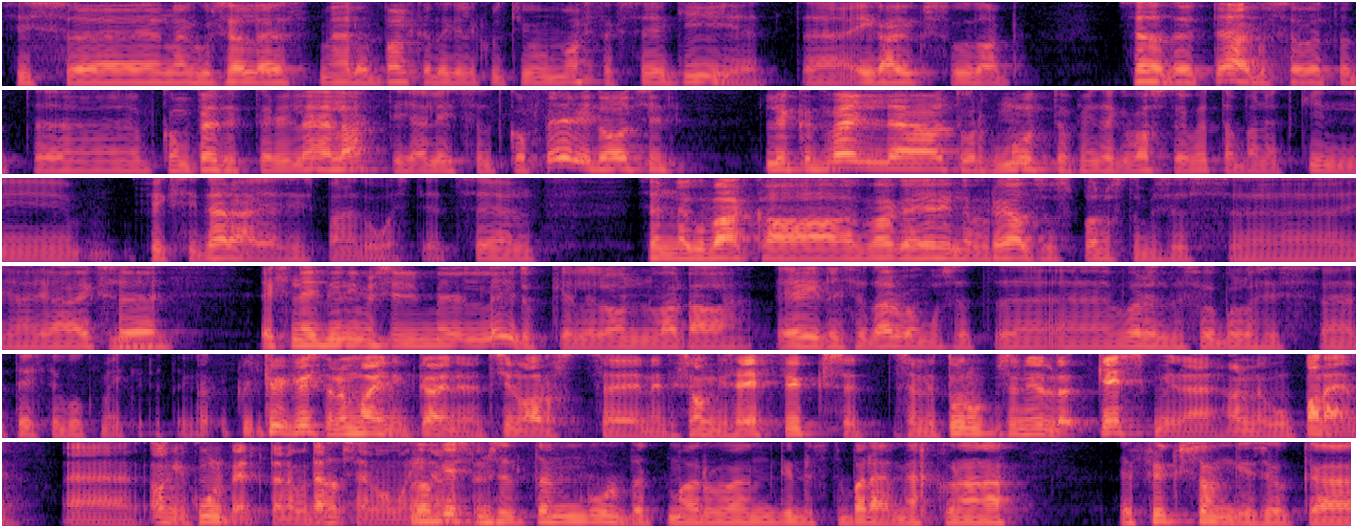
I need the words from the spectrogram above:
siis äh, nagu selle eest mehele palka tegelikult ju makstaksegi, et äh, igaüks suudab seda tööd teha, kus sa võtad äh, competitor'i lehe lahti ja lihtsalt kopeerid otsid, lükkad välja, turg muutub, midagi vastu ei võta, paned kinni, fix'id ära ja siis paned uuesti, et see on, see on nagu väga-väga erinev reaalsus panustamises ja, ja eks see mm, -hmm. Eks neid inimesi meil leidub, kellel on väga erilised arvamused äh, võrreldes võib-olla siis äh, teiste bookmaker itega. Kristjan on maininud ka onju, et sinu arust see näiteks ongi see F1, et selle turu, see nii-öelda keskmine on nagu parem äh,, ongi Kuulbet on nagu täpsem oma no keskmiselt on Kuulbet, ma arvan, kindlasti parem jah, kuna noh, F1 ongi sihuke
